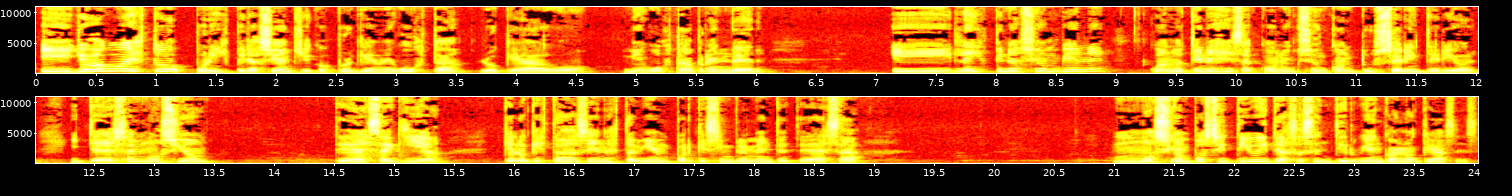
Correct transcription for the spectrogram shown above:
Y yo hago esto por inspiración, chicos, porque me gusta lo que hago, me gusta aprender y la inspiración viene cuando tienes esa conexión con tu ser interior y te da esa emoción, te da esa guía que lo que estás haciendo está bien porque simplemente te da esa emoción positiva y te hace sentir bien con lo que haces.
